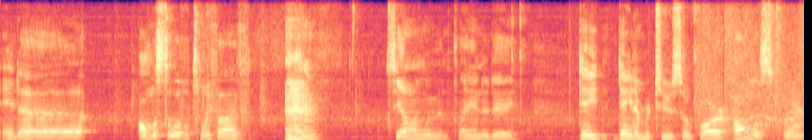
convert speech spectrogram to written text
And, uh, almost to level 25. See how long we've been playing today. Day, day number two so far. Almost for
